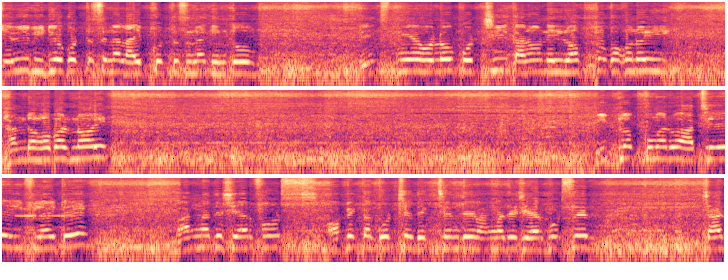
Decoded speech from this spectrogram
কেউই ভিডিও করতেছে না লাইভ করতেছে না, কিন্তু রিস্ক নিয়ে হলেও করছি কারণ এই রক্ত কখনোই ঠান্ডা হবার নয়। বিপ্লব কুমারও আছে এই ফ্লাইটে বাংলাদেশ এয়ারফোর্স অপেক্ষা করছে, দেখছেন যে বাংলাদেশ এয়ারফোর্সের চার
